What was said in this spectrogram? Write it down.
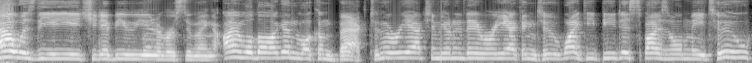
How is the AHCW universe doing? I'm Dog and welcome back to the reaction video today. We're reacting to YTP Despisable Me 2,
